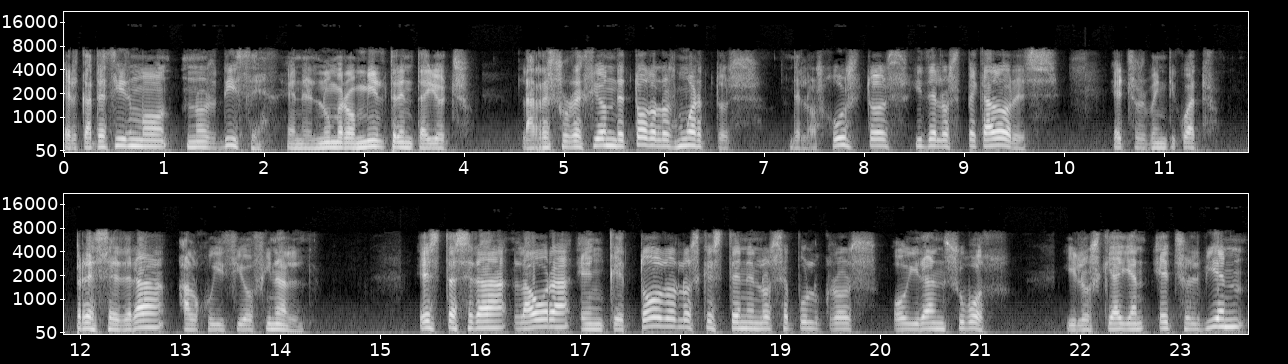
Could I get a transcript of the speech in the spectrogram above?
El catecismo nos dice en el número 1038, la resurrección de todos los muertos, de los justos y de los pecadores. Hechos 24. Precederá al juicio final. Esta será la hora en que todos los que estén en los sepulcros oirán su voz, y los que hayan hecho el bien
